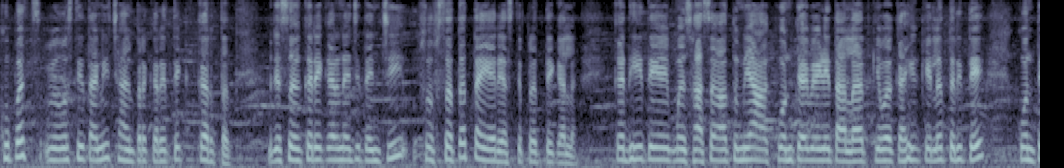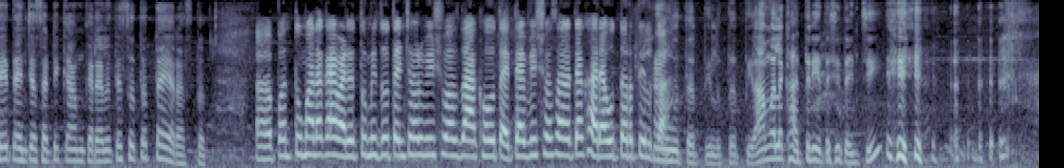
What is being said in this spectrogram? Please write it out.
खूपच व्यवस्थित आणि छान प्रकारे ते करतात. म्हणजे सहकार्य करण्याची त्यांची सतत तयारी असते प्रत्येकाला. कधी ते असं तुम्ही कोणत्या वेळेत आलात किंवा काही केलं तरी ते कोणतेही त्यांच्यासाठी काम करायला ते सतत तयार असतात. पण तुम्हाला काय वाटतं? तुम्ही जो त्यांच्यावर विश्वास दाखवताय त्या विश्वासाला त्या खऱ्या उतरतील का? उतरतील उतरतील. आम्हाला खात्री आहे तशी त्यांची.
